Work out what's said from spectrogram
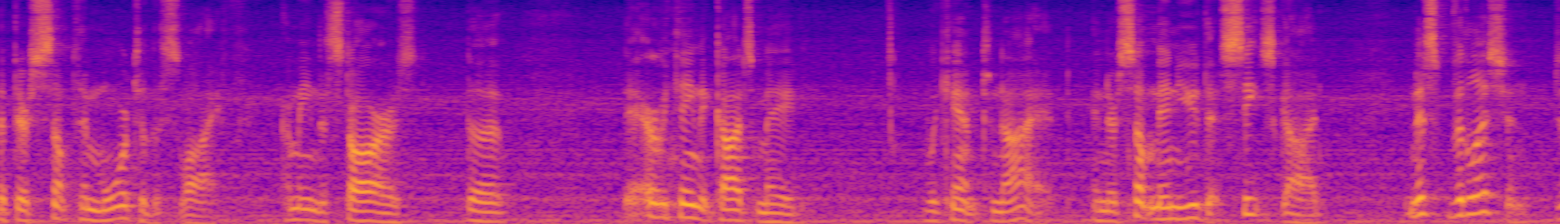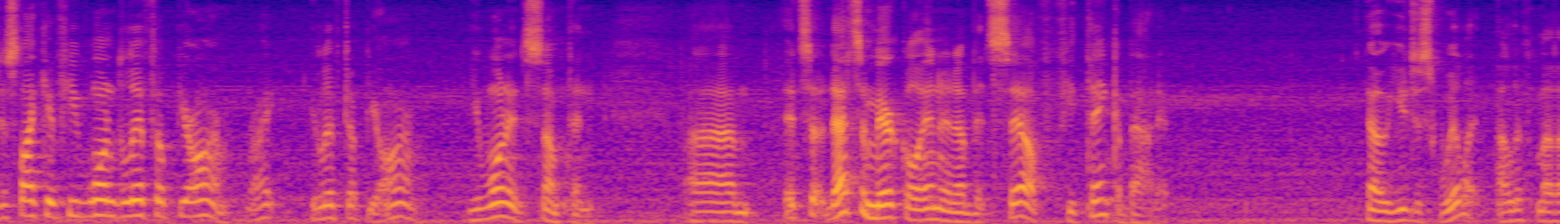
but there's something more to this life. I mean, the stars, the everything that God's made we can't deny it. And there's something in you that seeks God. And it's volition. Just like if you wanted to lift up your arm, right? You lift up your arm. You wanted something. Um, it's a, that's a miracle in and of itself if you think about it. No, you just will it. I lift, my,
